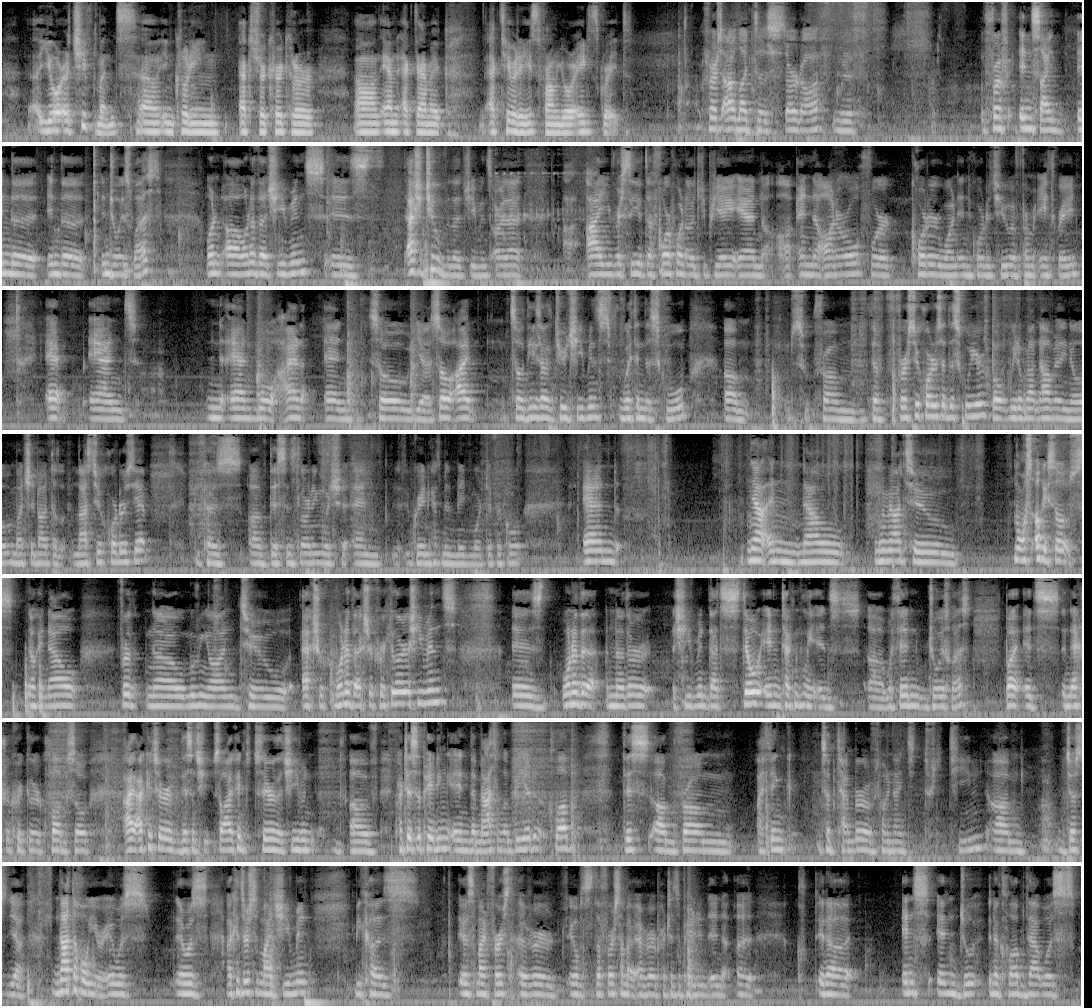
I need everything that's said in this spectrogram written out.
your achievements, uh, including extracurricular uh, and academic activities from your eighth grade? First, I would like to start off with for inside in the in the in Julius West. One uh, one of the achievements is actually two of the achievements are that I received a 4.0 GPA and uh, and the honor roll for quarter one and quarter two from eighth grade, and and and well I and so yeah so I so these are the two achievements within the school um from the first two quarters of the school year but we do not not really know much about the last two quarters yet because of distance learning which and grading has been made more difficult. And yeah and now moving on to well, okay so okay now for now moving on to extra one of the extracurricular achievements is one of the another achievement that's still in technically is uh, within Julius West, but it's an extracurricular club. So I, I consider this achie- so I consider the achievement of participating in the Math Olympiad club. This um, from I think September of twenty nineteen. Um, just yeah, not the whole year. It was it was I consider this my achievement because it was my first ever. It was the first time I've ever participated in a in a in in in a club that was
